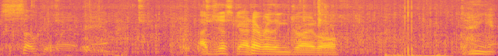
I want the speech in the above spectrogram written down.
Soak it wet, man. I just got everything dried off. Dang it.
